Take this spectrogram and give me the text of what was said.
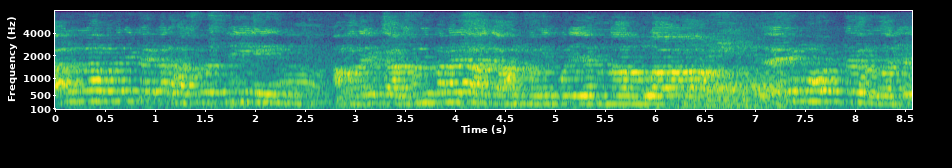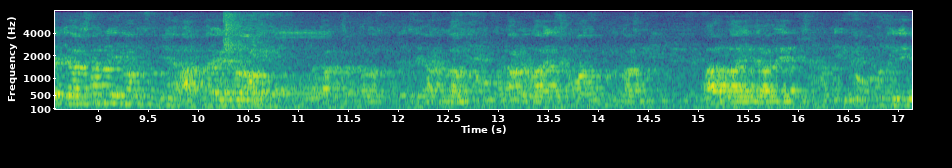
আল্লাহ আমাদেরকে কাল হাসরের দিন আমাদেরকে আসামি বানায়া না আল্লাহ। এই মুহূর্তে আল্লাহ যে আসামি মাকসুদে হাত পাইল আল্লাহ আল্লাহ সমাজ কল্যাণ, আল্লাহ গ্রামের সমাজের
